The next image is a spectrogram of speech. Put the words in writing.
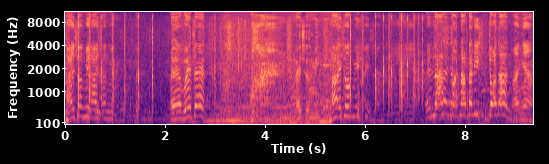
Eyes on me, eyes on me. And Vincent. Eyes on Me. Eyes on me. Last but not the least, Jordan! Anya.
